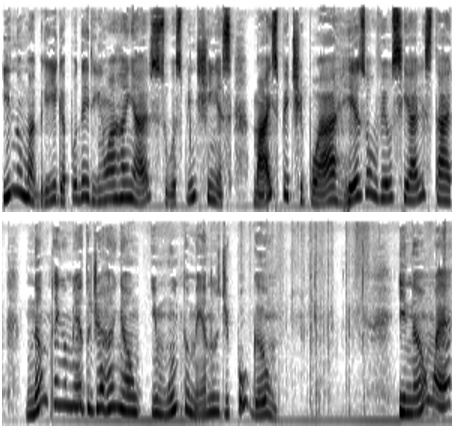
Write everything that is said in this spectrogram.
e numa briga poderiam arranhar suas pintinhas, mas Petit Pois resolveu se alistar. Não tenho medo de arranhão e muito menos de pulgão. E não é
